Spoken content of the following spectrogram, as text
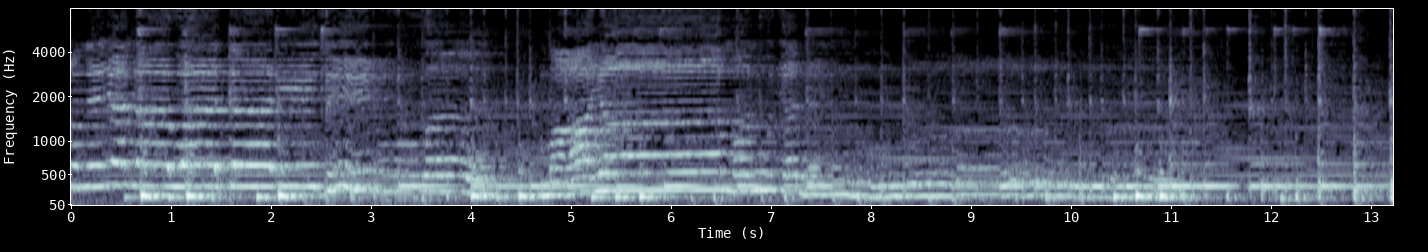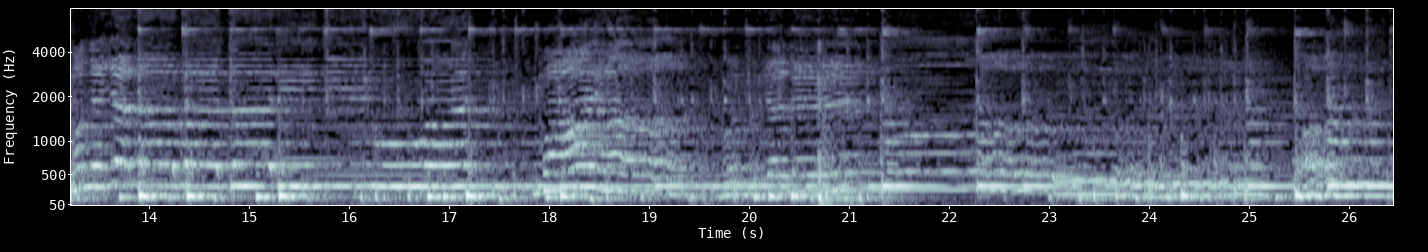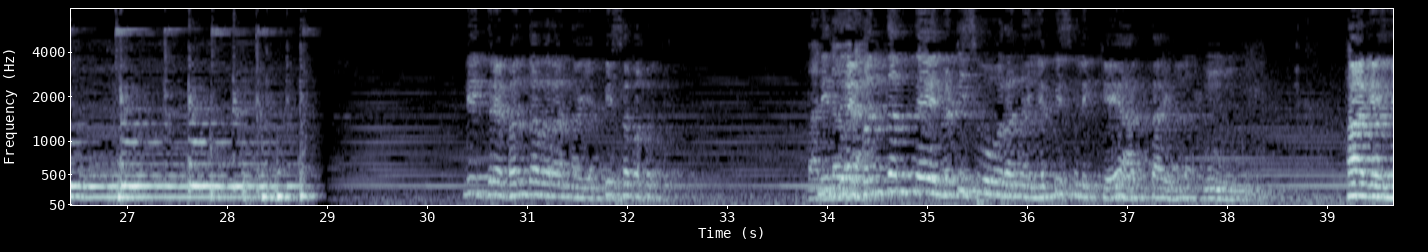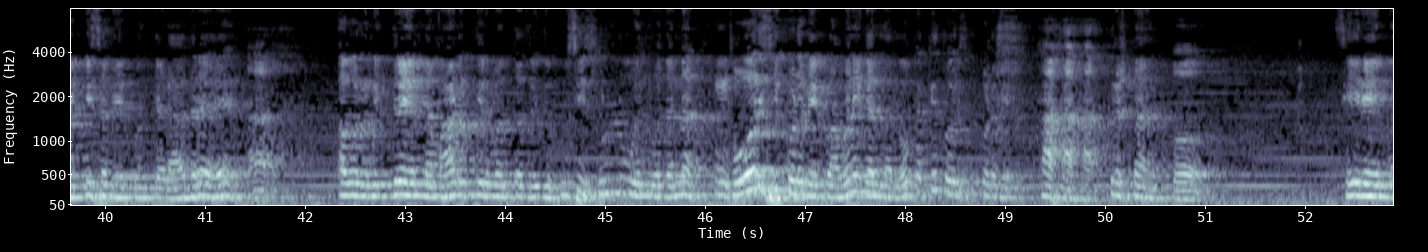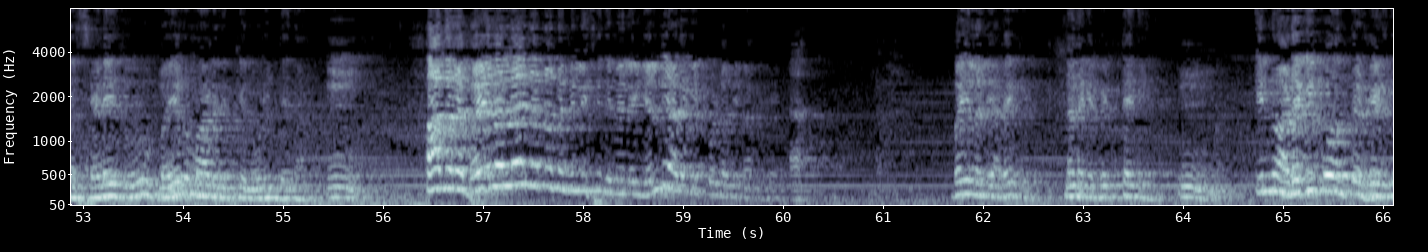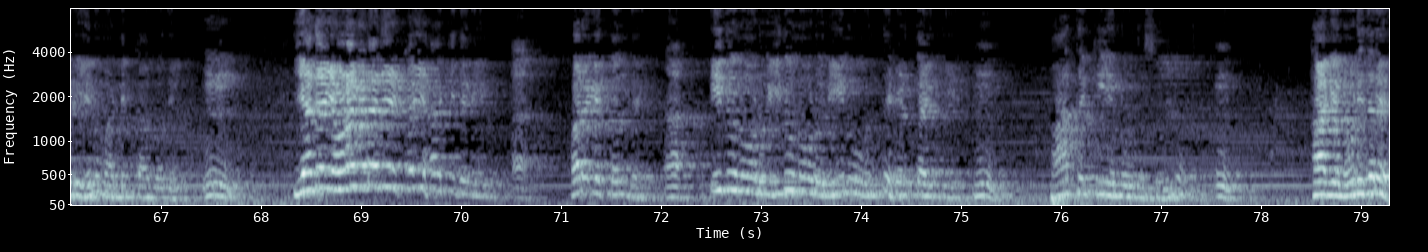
Yeah. ಎಬ್ಬಿಸಬಹುದು. ನಿದ್ರೆ ಬಂದಂತೆ ನಟಿಸುವವರನ್ನ ಎಬ್ಬಿಸಲಿಕ್ಕೆ ಆಗ್ತಾ ಇಲ್ಲ. ಹಾಗೆ ಎಬ್ಬಿಸಬೇಕು ಅಂತೇಳಾದ್ರೆ ಅವರು ನಿದ್ರೆಯನ್ನ ಮಾಡುತ್ತಿರುವಂತದ್ದು ಇದು ಹುಸಿ ಸುಳ್ಳು ಎನ್ನುವುದನ್ನ ತೋರಿಸಿಕೊಡಬೇಕು. ಅವನಿಗಲ್ಲ ಲೋಕಕ್ಕೆ ತೋರಿಸಿಕೊಡಬೇಕು. ಕೃಷ್ಣ ಸೀರೆಯನ್ನ ಸೆಳೆದು ಬಯಲು ಮಾಡಲಿಕ್ಕೆ ನೋಡಿದ್ದೆ ನಾನು. ಆದರೆ ಬಯಲಲ್ಲೇ ನನ್ನನ್ನು ನಿಲ್ಲಿಸಿದ ಮೇಲೆ ಎಲ್ಲಿ ಅಡಗಿಕೊಳ್ಳಲಿ ನನಗೆ ಬಯಲಲ್ಲಿ ಅಡಗಿ ನನಗೆ ಬಿಟ್ಟೆ ನೀನು. ಇನ್ನು ಅಡಗಿಕೋ ಅಂತ ಹೇಳಿದ್ರೆ ಏನು ಮಾಡ್ಲಿಕ್ಕಾಗೋದಿಲ್ಲ. ಎದೆಯೊಳಗಡೆನೆ ಕೈ ಹಾಕಿದೆ ನೀನು. ಹೊರಗೆ ತಂದೆ. ಇದು ನೋಡು ಇದು ನೋಡು ನೀನು ಅಂತ ಹೇಳ್ತಾ ಇದ್ದೀಯ. ಪಾತಕಿ ಎನ್ನುವುದು ಸುಳ್ಳು ಹಾಗೆ ನೋಡಿದರೆ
